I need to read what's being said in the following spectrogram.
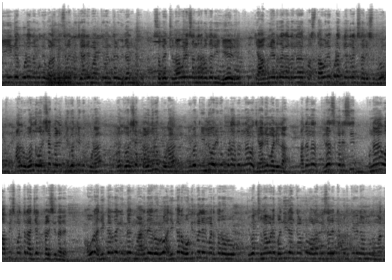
ಈ ಹಿಂದೆ ಕೂಡ ನಮಗೆ ಒಳ ಮೀಸಲಾತಿ ಜಾರಿ ಮಾಡ್ತೀವಿ ಅಂತೇಳಿ ವಿಧಾನಸಭೆ ಚುನಾವಣೆ ಸಂದರ್ಭದಲ್ಲಿ ಹೇಳಿ, ಕ್ಯಾಬಿನೆಟ್ದಾಗ ಅದನ್ನು ಪ್ರಸ್ತಾವನೆ ಕೂಡ ಕೇಂದ್ರಕ್ಕೆ ಸಲ್ಲಿಸಿದ್ರು. ಆದ್ರೆ ಒಂದು ವರ್ಷ ಕಳೀತು ಇವತ್ತಿಗೂ ಕೂಡ, ಒಂದು ವರ್ಷ ಕಳೆದರೂ ಕೂಡ, ಇವತ್ತು ಇಲ್ಲಿವರೆಗೂ ಕೂಡ ಅದನ್ನು ಜಾರಿ ಮಾಡಿಲ್ಲ. ಅದನ್ನು ತಿರಸ್ಕರಿಸಿ ಪುನಃ ವಾಪಸ್ ಮತ್ತೆ ರಾಜ್ಯಕ್ಕೆ ಕಳಿಸಿದ್ದಾರೆ. ಅವರು ಅಧಿಕಾರದಾಗ ಇದ್ದಾಗ ಮಾಡದೇ ಇರೋರು, ಅಧಿಕಾರ ಹೋಗಿದ ಮೇಲೆ ಏನು ಮಾಡ್ತಾರೆ ಅವರು? ಇವತ್ತು ಚುನಾವಣೆ ಬಂದಿದೆ ಅಂತ ಹೇಳ್ಕೊಂಡು ಒಳ ಮೀಸಲಾತಿ ಕೊಡ್ತೀವಿ ನಾವು ನಿಮ್ಗೆ ಮತ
